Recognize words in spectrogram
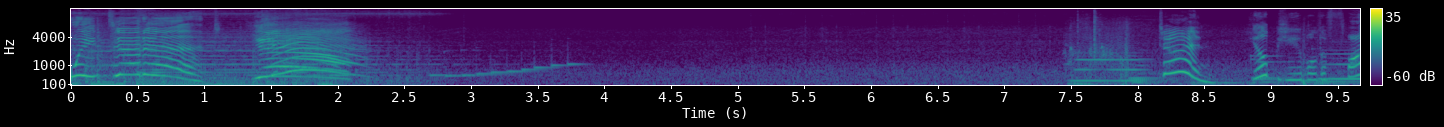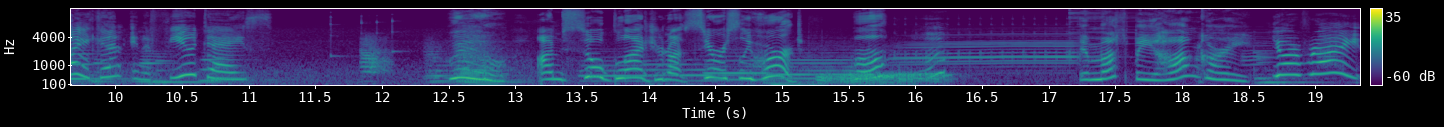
We did it! Yeah! Done! You'll be able to fly again in a few days. Whew, I'm so glad you're not seriously hurt. Huh? Hmm? It must be hungry. You're right.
